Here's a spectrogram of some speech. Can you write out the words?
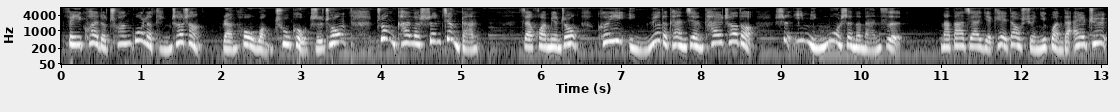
飞快地穿过了停车场。然后往出口直冲，撞开了升降杆。在画面中，可以隐约的看见开车的是一名陌生的男子。那大家也可以到悬疑馆的 IG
